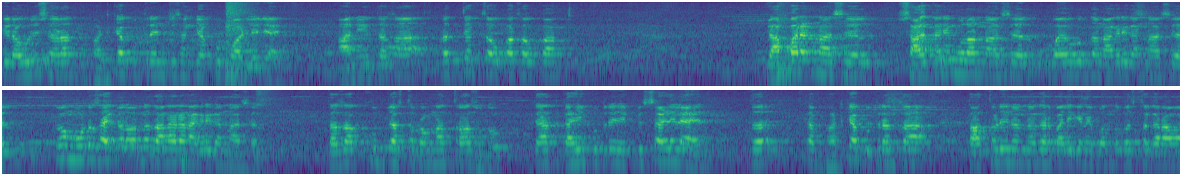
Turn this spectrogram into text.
की राऊरी शहरात भटक्या कुत्र्यांची संख्या खूप वाढलेली आहे आणि त्याचा प्रत्येक चौका चौकात व्यापाऱ्यांना असेल शाळकरी मुलांना असेल वयोवृद्ध नागरिकांना असेल किंवा मोटरसायकलवरनं जाणाऱ्या नागरिकांना असेल त्याचा खूप जास्त प्रमाणात त्रास होतो. त्यात काही कुत्रे हे पिसाळलेले आहेत. तर त्या भटक्या कुत्र्यांचा तातडीनं नगरपालिकेने बंदोबस्त करावा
